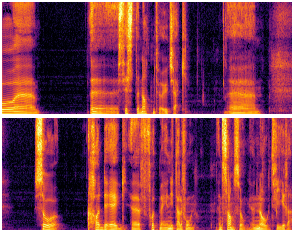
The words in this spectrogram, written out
Og siste natten før utsjekk så hadde jeg fått meg en ny telefon. En Samsung, en Note 4.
